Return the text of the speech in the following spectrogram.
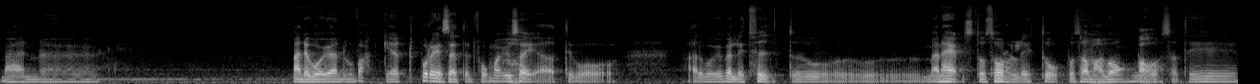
Men, men det var ju ändå vackert på det sättet får man ju säga att det var. Ja, det var ju väldigt fint och, men hemskt och sorgligt då på samma gång. Ja. Då, så att det,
